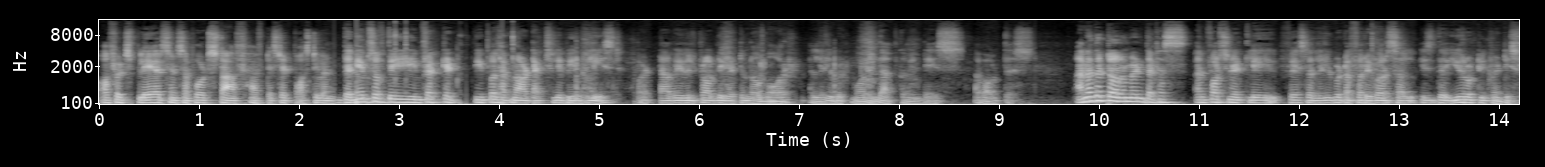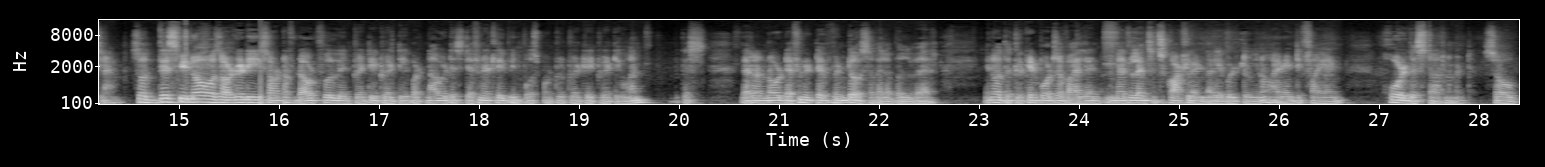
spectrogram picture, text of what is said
of its players and support staff have tested positive, and the names of the infected people have not actually been released. But uh, we will probably get to know more, a little bit more in the upcoming days about this. Another tournament that has unfortunately faced a little bit of a reversal is the Euro T20 Slam. So this we know was already sort of doubtful in 2020, but now it has definitely been postponed to 2021 because there are no definitive windows available where you know the cricket boards of Ireland, Netherlands, and Scotland are able to you know identify and hold this tournament. So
